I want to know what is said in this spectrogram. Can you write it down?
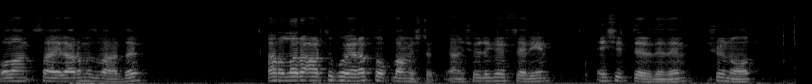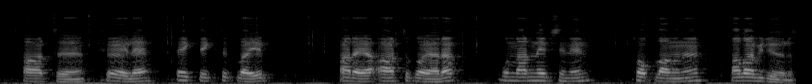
olan sayılarımız vardı. Aralara artı koyarak toplamıştık. Yani şöyle göstereyim. Eşittir dedim. Şu not artı şöyle tek tek tıklayıp araya artı koyarak bunların hepsinin toplamını alabiliyoruz.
